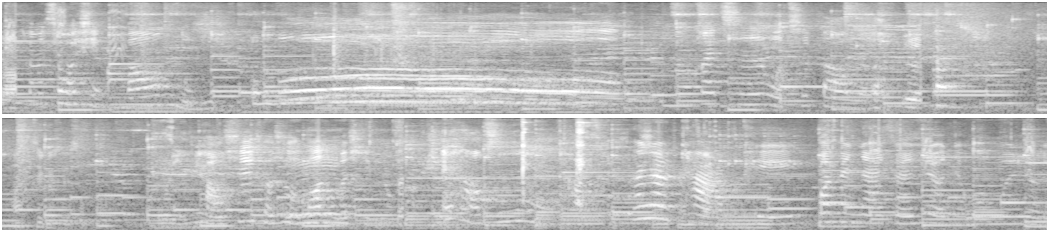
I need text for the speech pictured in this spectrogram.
他们是会写猫奴哦，快吃，我吃饱了。啊，这个是什么？好吃，可是我不知道怎么形容。哎，好吃哎，好吃。它是塔皮外面那一圈是有点温温热热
